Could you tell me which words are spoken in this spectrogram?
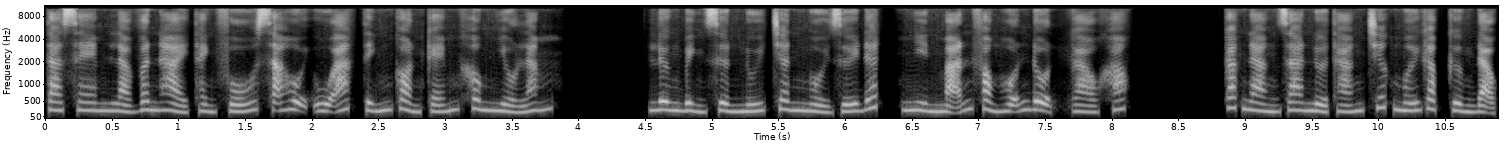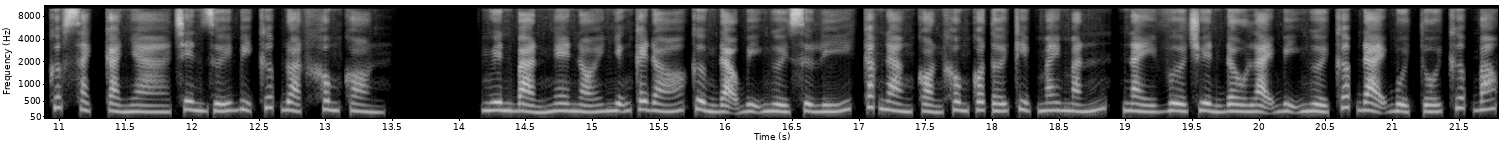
ta xem là Vân Hải thành phố xã hội u ác tính còn kém không nhiều lắm. Lương Bình sườn núi chân ngồi dưới đất, nhìn mãn phòng hỗn độn, gào khóc. Các nàng ra nửa tháng trước mới gặp cường đạo cướp sạch cả nhà trên dưới bị cướp đoạt không còn. Nguyên bản nghe nói những cái đó cường đạo bị người xử lý, các nàng còn không có tới kịp may mắn, này vừa chuyển đầu lại bị người cướp đại buổi tối cướp bóc.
